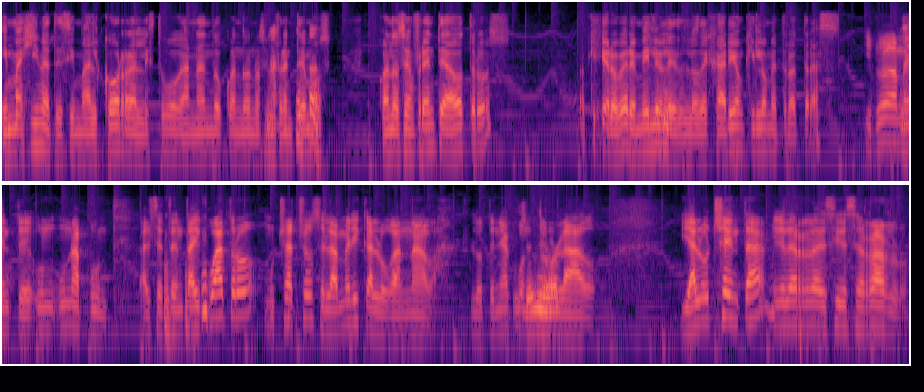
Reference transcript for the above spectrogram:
imagínate si Malcorra le estuvo ganando cuando nos enfrentemos, cuando se enfrente a otros, no quiero ver, Emilio le, lo dejaría un kilómetro atrás. Y nuevamente, un, un apunte. Al 74, muchachos, el América lo ganaba, lo tenía controlado. Y al 80, Miguel Herrera decide cerrarlo,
